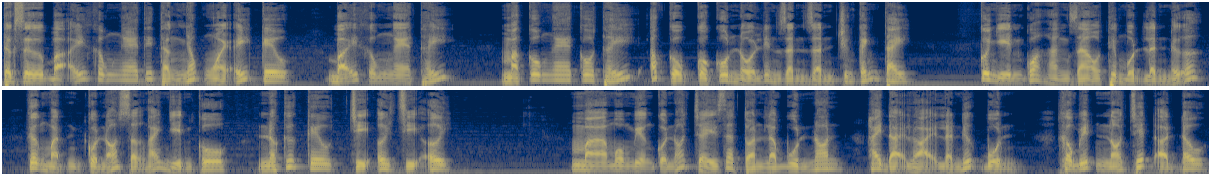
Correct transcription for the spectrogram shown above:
Thực sự bà ấy không nghe thấy thằng nhóc ngoài ấy kêu, bà ấy không nghe thấy. Mà cô nghe cô thấy óc cục của cô nổi lên dần dần trên cánh tay. Cô nhìn qua hàng rào thêm một lần nữa, gương mặt của nó sợ hãi nhìn cô, nó cứ kêu chị ơi chị ơi. Mà mồm miệng của nó chảy ra toàn là bùn non hay đại loại là nước bùn. Không biết nó chết ở đâu,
